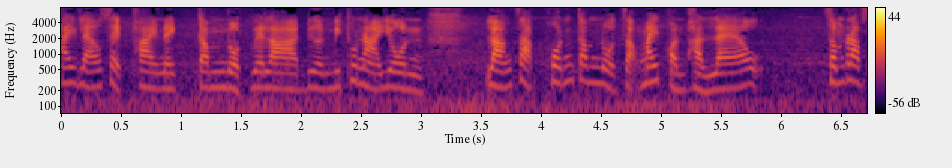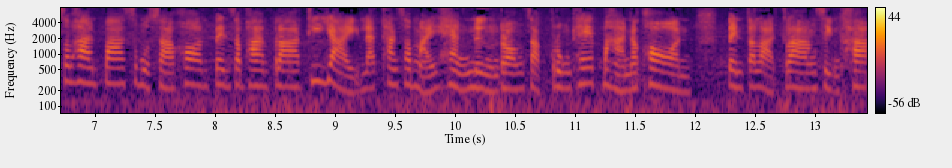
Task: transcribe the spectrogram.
ให้แล้วเสร็จภายในกำหนดเวลาเดือนมิถุนายน หลังจากพ้นกำหนดจะไม่ผ่อนผันแล้วสำหรับสะพานปลาสมุทรสาคร เป็นสะพานปลาที่ใหญ่และทันสมัยแห่งหนึ่งรองจากกรุงเทพมหานคร เป็นตลาดกลางสินค้า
